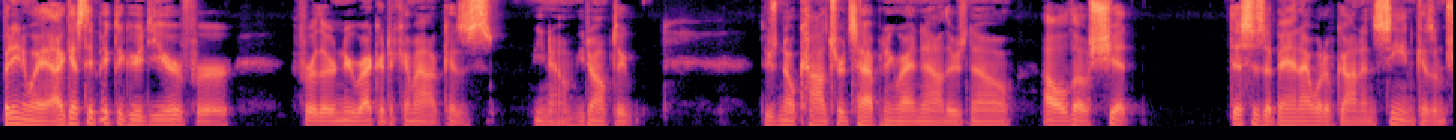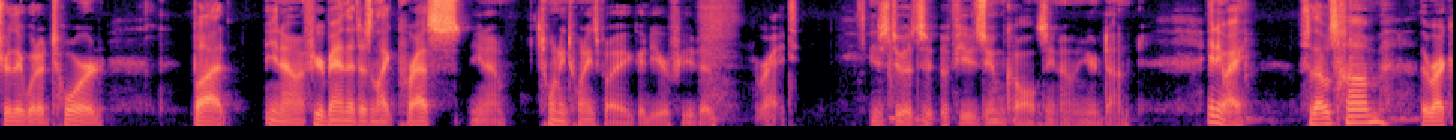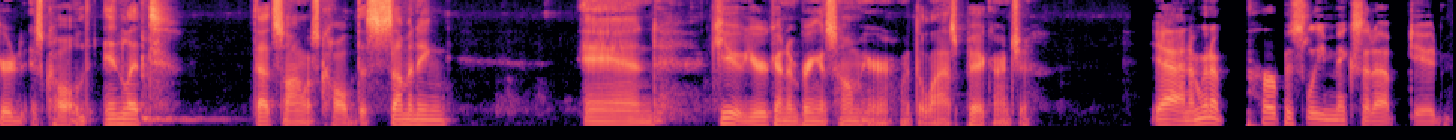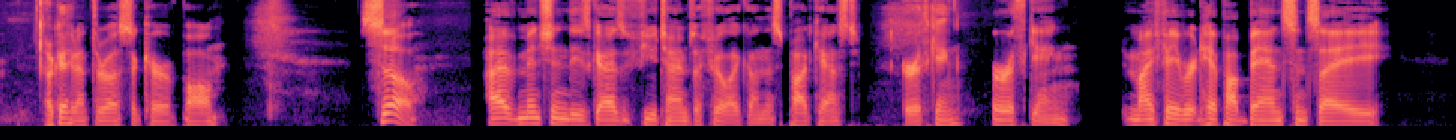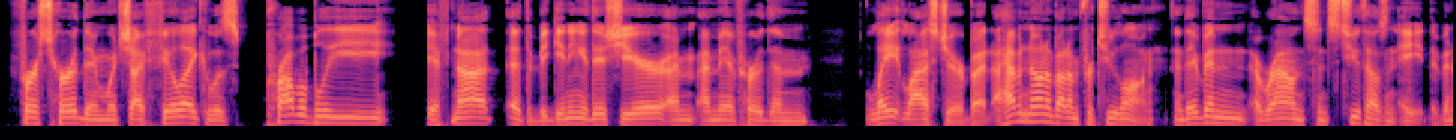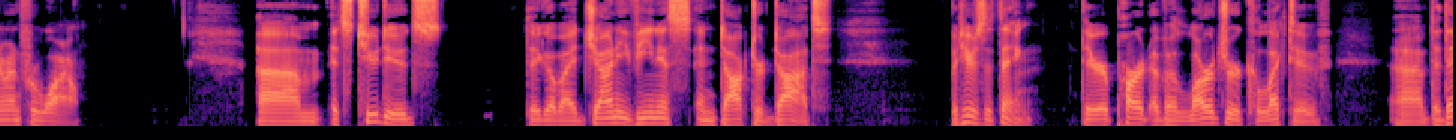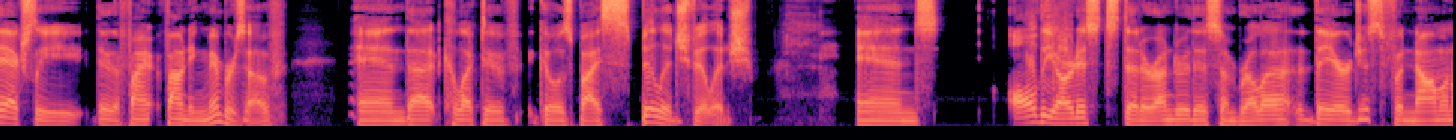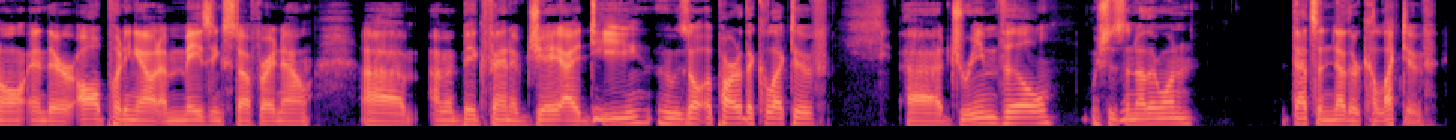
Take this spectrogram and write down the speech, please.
But anyway, I guess they picked a good year for for their new record to come out because you know you don't have to. There's no concerts happening right now. There's no although shit. This is a band I would have gone and seen because I'm sure they would have toured. But you know, if you're a band that doesn't like press, you know, 2020 is probably a good year for you to Right. you just do a, a few Zoom calls, you know, and you're done. Anyway, so that was Hum. The record is called Inlet. That song was called The Summoning. And Q, you're going to bring us home here with the last pick, aren't you? Yeah, and I'm gonna purposely mix it up, dude. Okay. Gonna throw us a curveball. So, I've mentioned these guys a few times. I feel like on this podcast. Earth King. Earth Gang, my favorite hip hop band since I first heard them, which I feel like was probably, if not at the beginning of this year, I'm, I may have heard them late last year, but I haven't known about them for too long. And they've been around since 2008. They've been around for a while. Um, it's two dudes. They go by Johnny Venus and Doctur Dot. But here's the thing they're part of a larger collective uh, that they actually they're the fi- founding members of, and that collective goes by Spillage Village, and all the artists that are under this umbrella they are just phenomenal, and they're all putting out amazing stuff right now. Um I'm a big fan of JID, who's a part of the collective, uh, Dreamville, which is another one. That's another collective.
